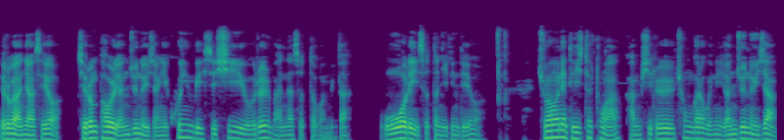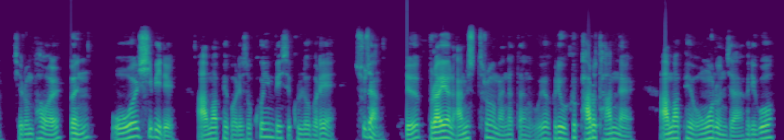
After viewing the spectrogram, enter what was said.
여러분 안녕하세요. 제롬 파월 연준 의장이 코인베이스 CEO를 만났었다고 합니다. 5월에 있었던 일인데요. 중앙은행 디지털 통화 감시를 총괄하고 있는 연준 의장 제롬 파월은 5월 11일 암호화폐 거래소 코인베이스 글로벌의 수장 즉 브라이언 암스트롱을 만났다는 거고요. 그리고 그 바로 다음 날 암호화폐 옹호론자 그리고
